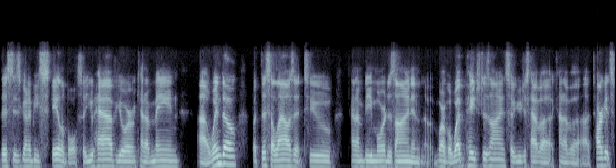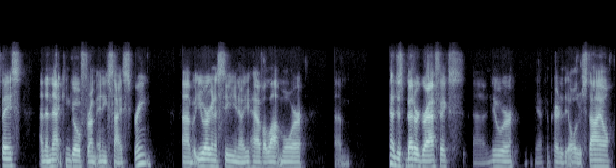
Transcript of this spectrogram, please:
this is going to be scalable. So you have your kind of main uh, window, but this allows it to kind of be more design and more of a web page design. So you just have a kind of a, a target space, and then that can go from any size screen. Uh, but you are going to see, you know, you have a lot more um, kind of just better graphics, uh, newer, you know, compared to the older style.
